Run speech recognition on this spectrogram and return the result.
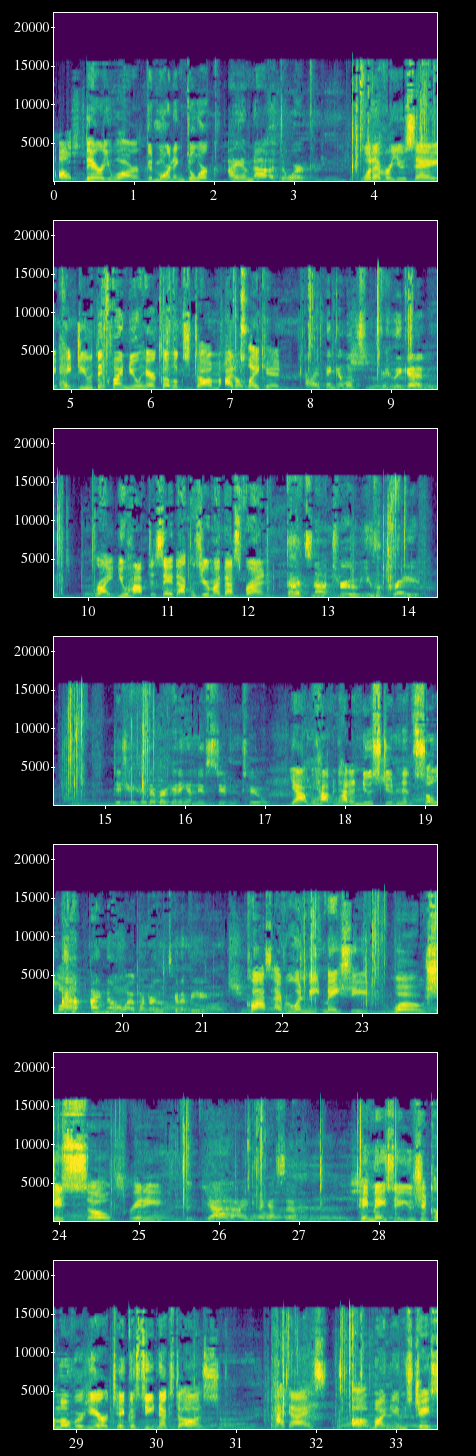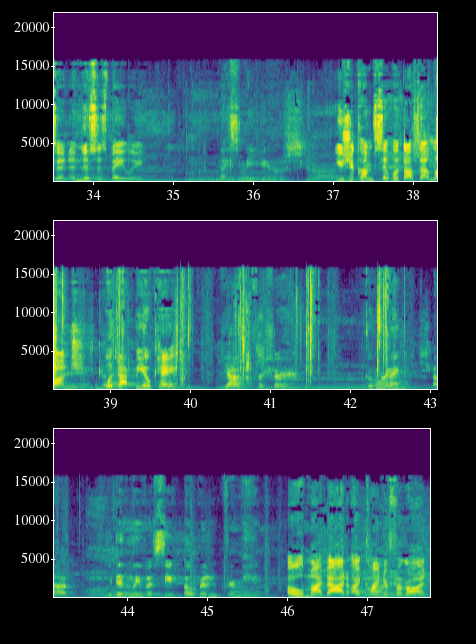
Oh, there you are. Good morning, dork. I am not a dork. Whatever you say. Hey, do you think my new haircut looks dumb? I don't like it. I think it looks really good. Right, you have to say that because you're my best friend. That's not true. You look great. Did you hear that we're getting a new student too? Yeah, we haven't had a new student in so long. I know. I wonder who it's gonna be. Class, everyone meet Macy. Whoa, she's so pretty. Yeah, I, I guess so. Hey, Macy, you should come over here. Take a seat next to us. Hi, guys. Uh, my name's Jason, and this is Bailey. Nice to meet you. You should come sit with us at lunch. Would that be okay? Yeah, for sure. Good morning. Uh, you didn't leave a seat open for me. Oh, my bad. I kind of forgot.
